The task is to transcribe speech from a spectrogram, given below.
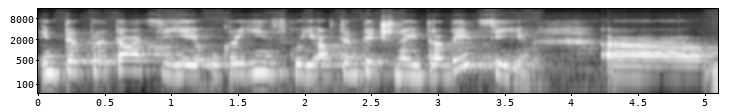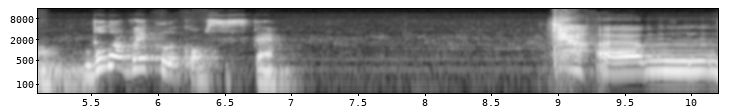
інтерпретації української автентичної традиції, була викликом системи. Ем,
